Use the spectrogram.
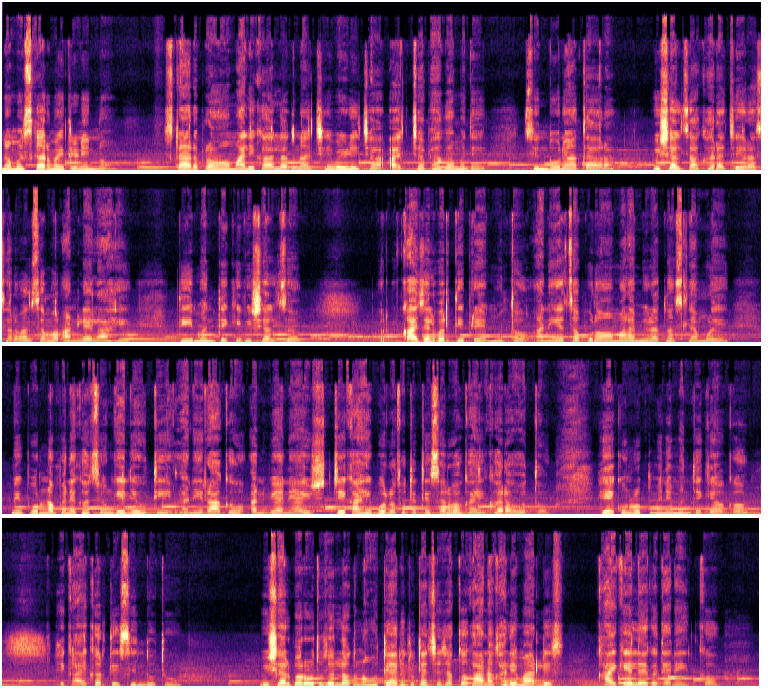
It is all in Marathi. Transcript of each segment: नमस्कार मैत्रिणींनो. स्टार प्रवाह मालिका लग्नाच्या वेळीच्या आजच्या भागामध्ये सिंधूने आता विशालचा खरा चेहरा सर्वांसमोर आणलेला आहे. ती म्हणते की विशालचं काजलवरती प्रेम होतं आणि याचा पुरावा मला मिळत नसल्यामुळे मी पूर्णपणे खचून गेली होती आणि राघव अन्वी आणि आयुष जे काही बोलत होते ते सर्व काही खरं होतं. हे ऐकून रुक्मिणी म्हणते की अगं हे काय करते सिंधू तू? विशालबरोबर तुझं लग्न होते आणि तू त्याच्या चक्क कानाखाली मारलीस. काय केलं आहे का त्याने इतकं?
